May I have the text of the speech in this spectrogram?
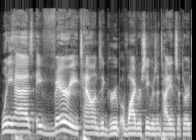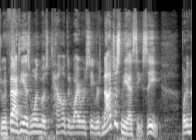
when he has a very talented group of wide receivers and tight ends to throw to. In fact, he has one of the most talented wide receivers, not just in the SEC but in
